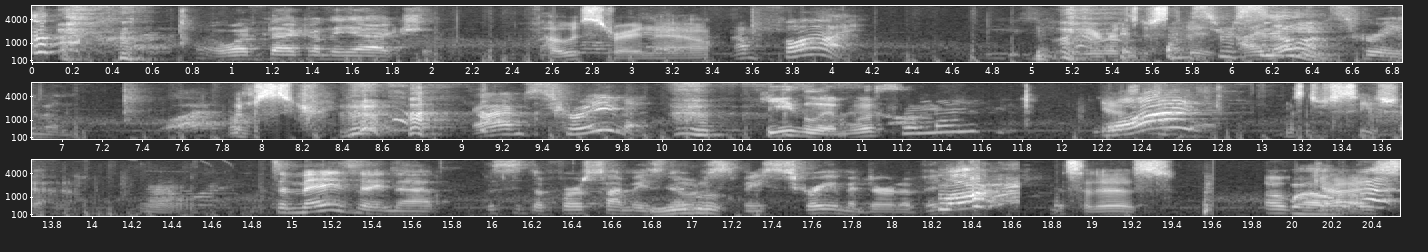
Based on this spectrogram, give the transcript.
I went back on the action. Post right now. I'm fine. You're Mr. Steve. I know I'm screaming. What? I'm screaming. I'm screaming. He lived with someone? Yes. What? Mr. C Shadow. Oh. It's amazing that this is the first time he's You noticed me screaming during a video. What? Yes, it is. Oh, Well- guys.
